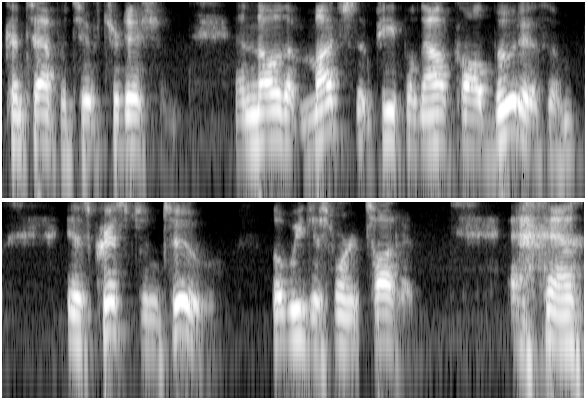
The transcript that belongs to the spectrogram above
contemplative tradition and know that much that people now call Buddhism is Christian too, but we just weren't taught it.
